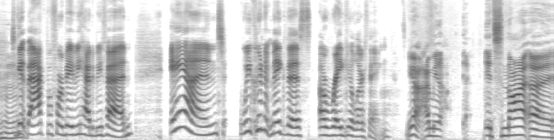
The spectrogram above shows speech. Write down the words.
Mhm. to get back before baby had to be fed. And we couldn't make this a regular thing. yeah i mean it's not uh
